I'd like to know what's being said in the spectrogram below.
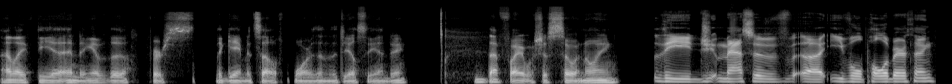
I like the uh, ending of the first the game itself more than the DLC ending. That fight was just so annoying. the g- massive uh, evil polar bear thing.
